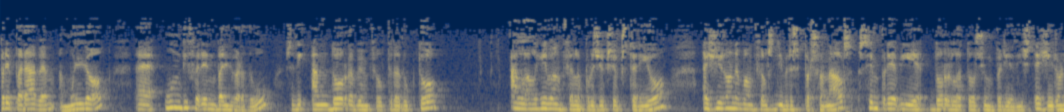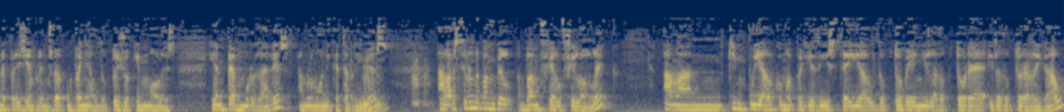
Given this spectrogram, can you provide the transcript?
preparàvem en un lloc eh, un diferent Vallverdú, és a dir, a Andorra vam fer el traductor, a l'Alguer vam fer la projecció exterior, a Girona vam fer els llibres personals, sempre hi havia dos relators i un periodista. A Girona, per exemple, ens va acompanyar el doctor Joaquim Moles i en Pep Morgades, amb la Mònica Terribas. A Barcelona vam, ve- vam fer el filòleg, amb en Quim Puyal com a periodista i el doctor Ben i la doctora, i la doctora Rigau.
